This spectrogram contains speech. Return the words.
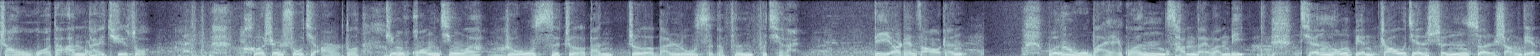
照我的安排去做。和珅竖起耳朵听黄青蛙如此这般这般如此的吩咐起来。第二天早晨，文武百官参拜完毕，乾隆便召见神算上殿。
